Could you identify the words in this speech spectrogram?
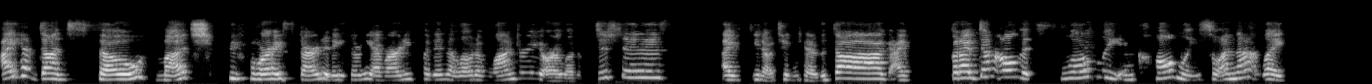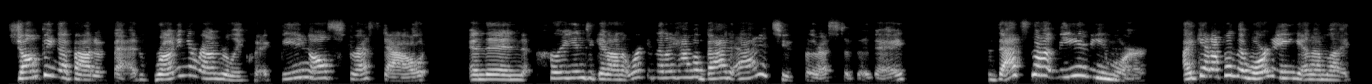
I have done so much before I start at 8:30. I've already put in a load of laundry or a load of dishes. I've, you know, taken care of the dog. I've but I've done all of it slowly and calmly. So I'm not like jumping up out of bed, running around really quick, being all stressed out, and then hurrying to get on at work. And then I have a bad attitude for the rest of the day that's not me anymore. I get up in the morning and I'm like,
